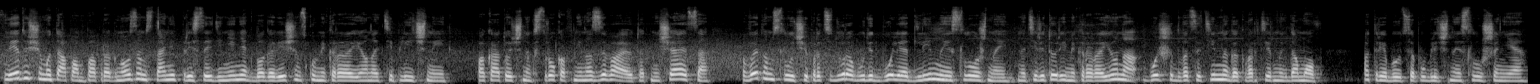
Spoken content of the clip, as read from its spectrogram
Следующим этапом по прогнозам станет присоединение к Благовещенскому микрорайона Тепличный. Пока точных сроков не называют, отмечается, в этом случае процедура будет более длинной и сложной. На территории микрорайона больше 20 многоквартирных домов. Потребуются публичные слушания.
